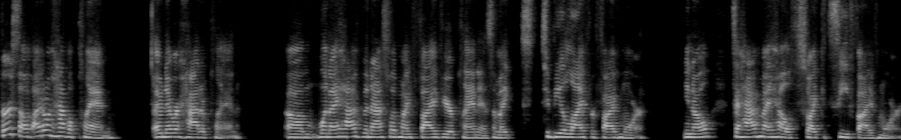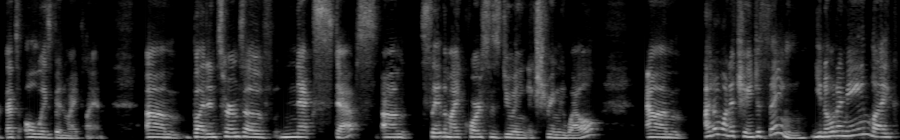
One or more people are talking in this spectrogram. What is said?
first off, I don't have a plan. I've never had a plan. Um, when I have been asked what my five year plan is, I'm like, to be alive for five more, you know, to have my health so I could see five more. That's always been my plan. Um, but in terms of next steps, um, Slay the Mic course is doing extremely well. Um, I don't want to change a thing. You know what I mean? Like,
